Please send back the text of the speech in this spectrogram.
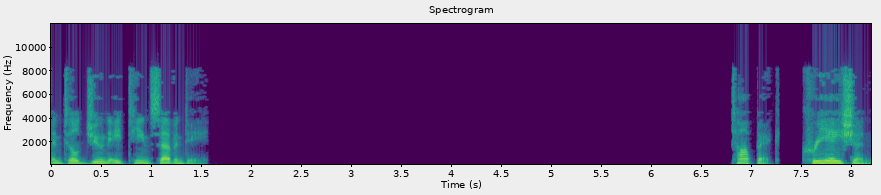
until June 1870. Creation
